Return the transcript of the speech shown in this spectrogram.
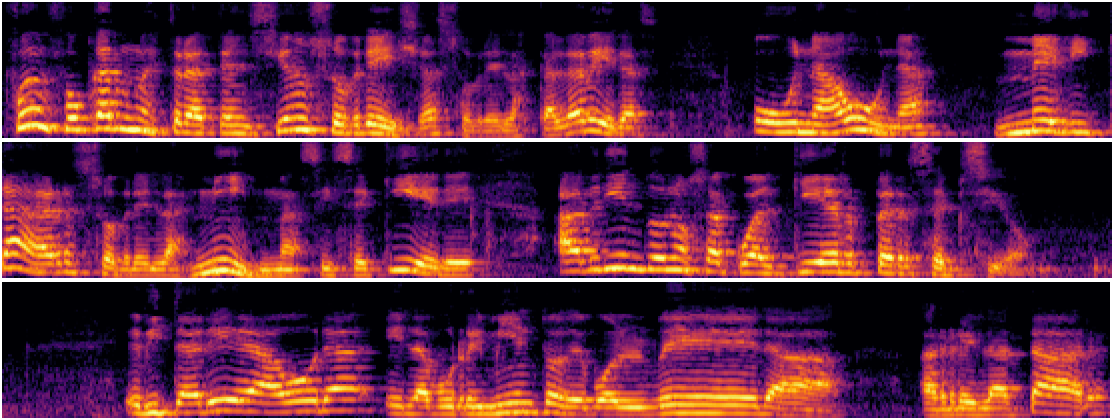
fue enfocar nuestra atención sobre ellas, sobre las calaveras, una a una, meditar sobre las mismas, si se quiere, abriéndonos a cualquier percepción. Evitaré ahora el aburrimiento de volver a, a relatar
